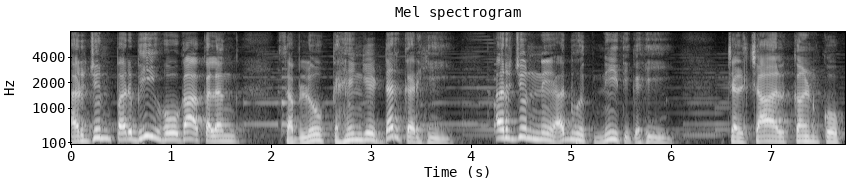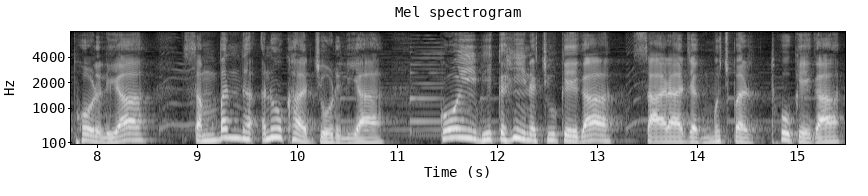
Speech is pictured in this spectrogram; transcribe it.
अर्जुन पर भी होगा कलंक। सब लोग कहेंगे, डर कर ही, अर्जुन ने अद्भुत नीति कही। चल चाल कर्ण को फोड़ लिया, संबंध अनोखा जोड़ लिया। कोई भी कहीं न चूकेगा, सारा जग मुझ पर थूकेगा।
